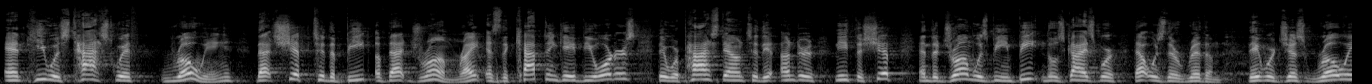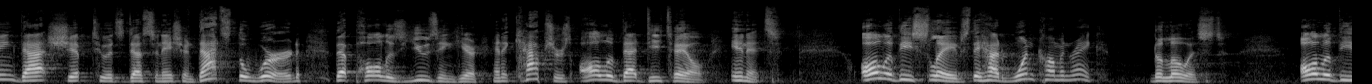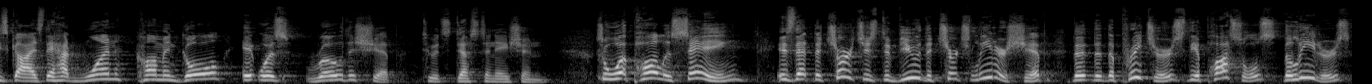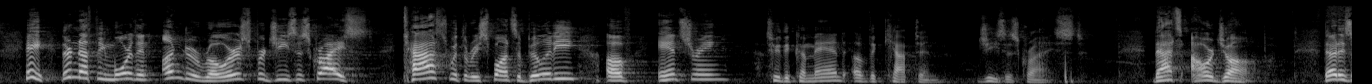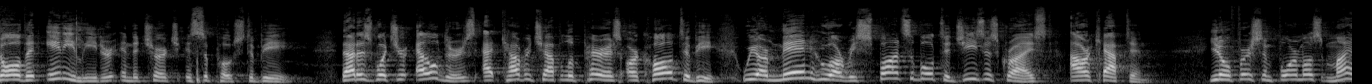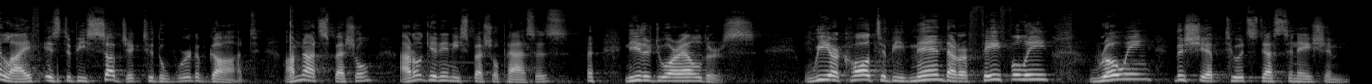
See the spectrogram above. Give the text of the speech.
And he was tasked with rowing that ship to the beat of that drum, right? As the captain gave the orders, they were passed down to the underneath the ship, and the drum was being beaten. Those guys were, that was their rhythm. They were just rowing that ship to its destination. That's the word that Paul is using here, and it captures all of that detail in it. All of these slaves, they had one common rank, the lowest all of these guys, they had one common goal. It was row the ship to its destination. So, what Paul is saying is that the church is to view the church leadership, the, the, the, preachers, the apostles, the leaders, hey, they're nothing more than under rowers for Jesus Christ, tasked with the responsibility of answering to the command of the captain, Jesus Christ. That's our job. That is all that any leader in the church is supposed to be. That is what your elders at Calvary Chapel of Paris are called to be. We are men who are responsible to Jesus Christ, our captain. You know, first and foremost, my life is to be subject to the Word of God. I'm not special, I don't get any special passes, neither do our elders. We are called to be men that are faithfully rowing the ship to its destination.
